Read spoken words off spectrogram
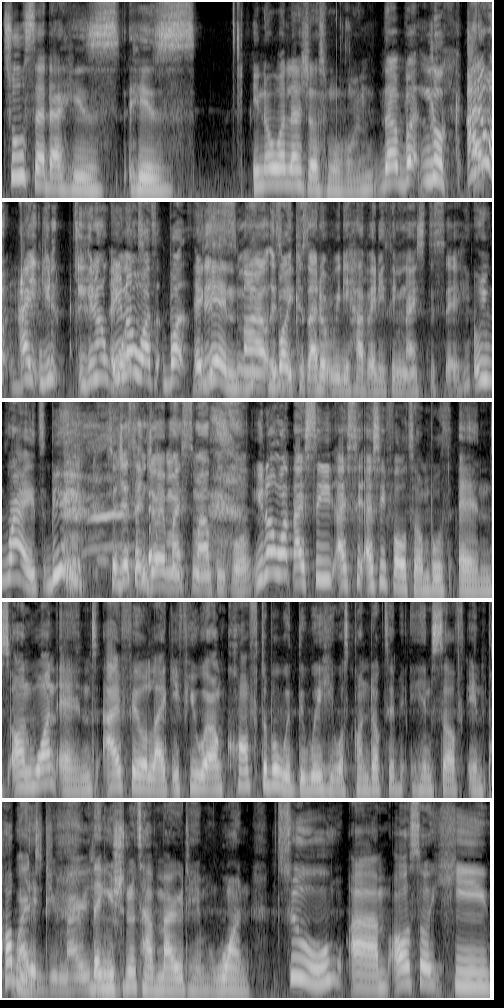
Tool said that his his. You know what? Let's just move on. No, but look, I don't. I you, you know what? You know what? But again, this smile is but- because I don't really have anything nice to say. Right. So just enjoy my smile, people. You know what? I see I see I see faults on both ends. On one end, I feel like if you were uncomfortable with the way he was conducting himself in public, did you marry then him? you shouldn't have married him. One. Two, um, also he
